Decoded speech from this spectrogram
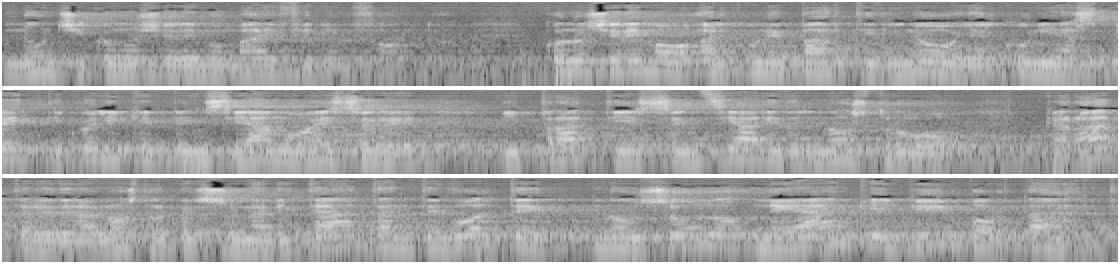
non ci conosceremo mai fino in fondo. Conosceremo alcune parti di noi, alcuni aspetti, quelli che pensiamo essere i tratti essenziali del nostro carattere, della nostra personalità, tante volte non sono neanche i più importanti.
